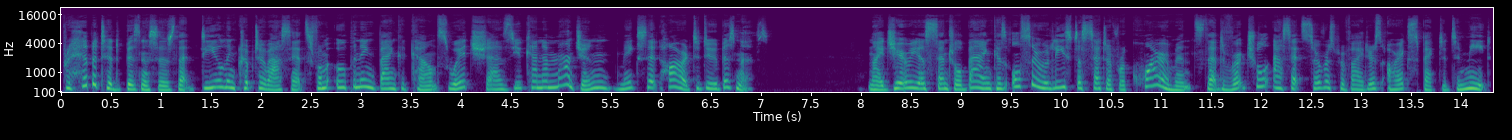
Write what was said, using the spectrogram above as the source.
prohibited businesses that deal in crypto assets from opening bank accounts, which, as you can imagine, makes it hard to do business. Nigeria's central bank has also released a set of requirements that virtual asset service providers are expected to meet,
